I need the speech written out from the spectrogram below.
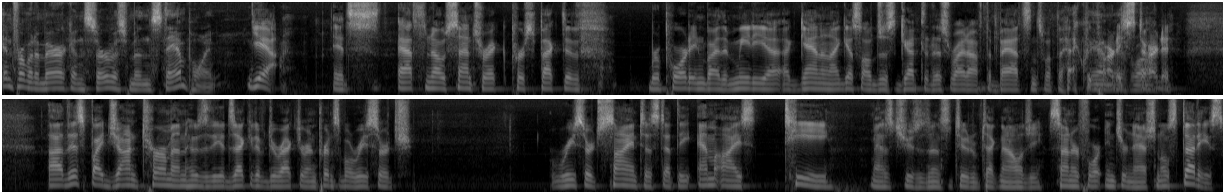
And from an American serviceman standpoint. Yeah, it's ethnocentric perspective reporting by the media again, and I guess I'll just get to this right off the bat since what the heck we've Yeah, already well. started. Uh, this by John Tirman, who's the executive director and principal research research scientist at the MIT, Massachusetts Institute of Technology Center for International Studies.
